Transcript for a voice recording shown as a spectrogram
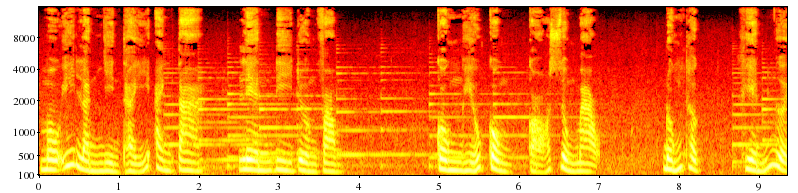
Mỗi lần nhìn thấy anh ta, liền đi đường vòng. Cùng hiếu cùng có dùng mạo. Đúng thực khiến người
